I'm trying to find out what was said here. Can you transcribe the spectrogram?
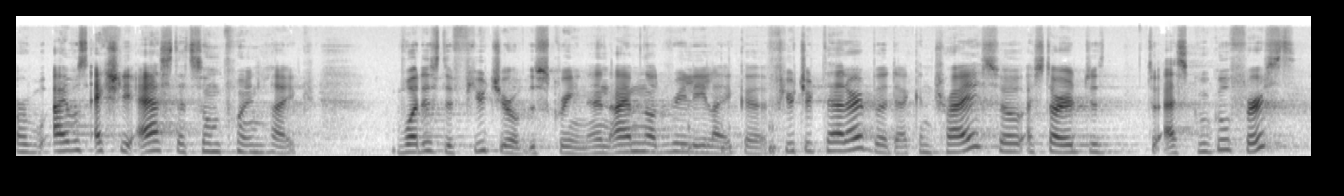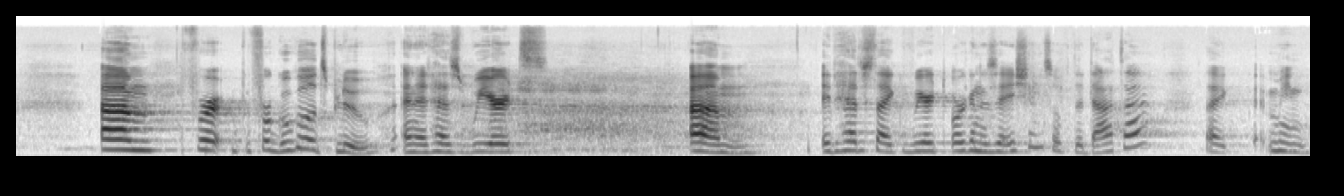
Or I was actually asked at some point, like, what is the future of the screen? And I'm not really like a future teller, but I can try. So I started to, to ask Google first. Um, for, for Google, it's blue, and it has weird um, it has like weird organizations of the data. Like, I mean,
